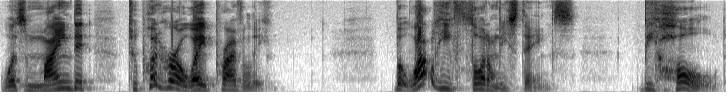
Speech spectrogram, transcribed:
was minded to put her away privately. But while he thought on these things, behold,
